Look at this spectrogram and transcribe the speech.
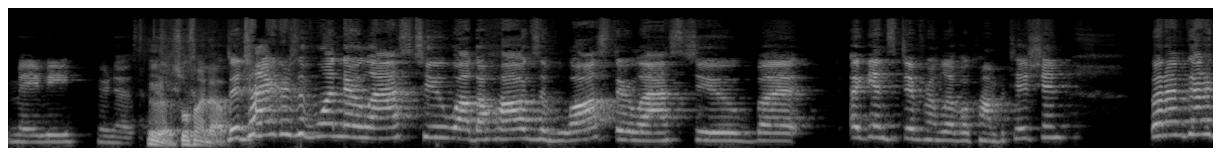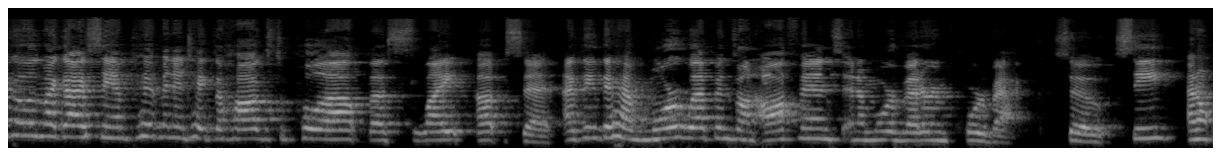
Maybe. Who knows? Who knows? We'll find out. The Tigers have won their last two, while the Hogs have lost their last two, but against different level competition. But I'm going to go with my guy Sam Pittman and take the Hogs to pull out the slight upset. I think they have more weapons on offense and a more veteran quarterback. So, see, I don't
